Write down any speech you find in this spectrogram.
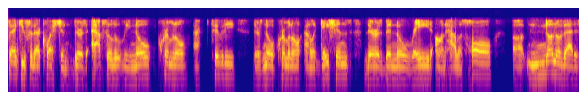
Thank you for that question. There's absolutely no criminal activity. There's no criminal allegations. There has been no raid on Halas Hall. Uh, none of that is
